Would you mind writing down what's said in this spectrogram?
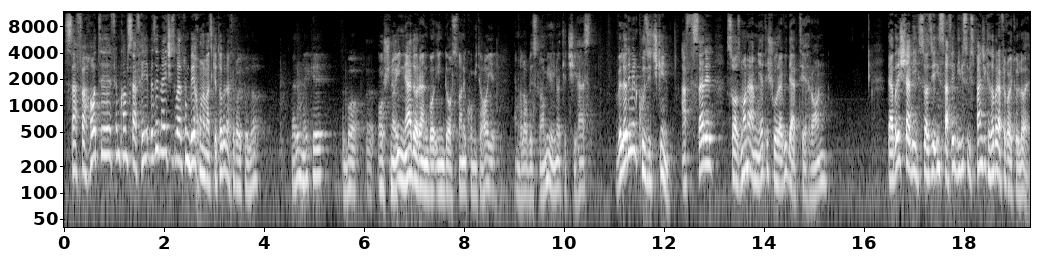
صفحات فکر کنم صفحه بذارید من یه چیزی براتون بخونم از کتاب رفیق آیت الله برای اونایی که با آشنایی ندارن با این داستان کمیته های انقلاب اسلامی و اینا که چی هست. ولادیمیر کوزیچکین افسر سازمان امنیت شوروی در تهران درباره شبیه سازی این صفحه 225 کتاب رفیق آیت الله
